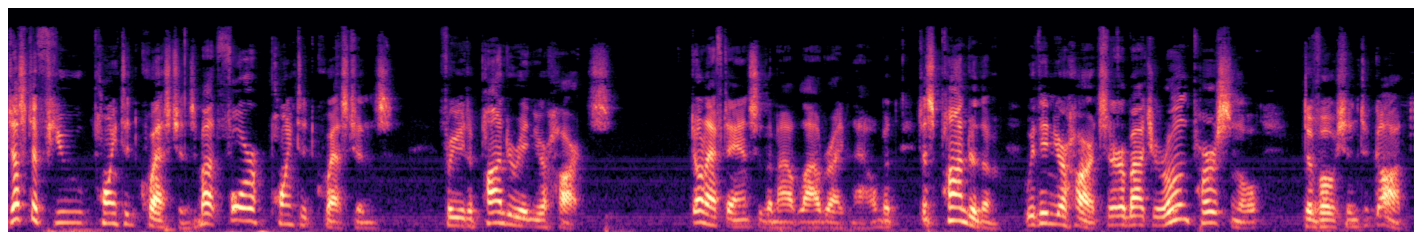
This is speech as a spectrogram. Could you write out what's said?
just a few pointed questions, about four pointed questions for you to ponder in your hearts. Don't have to answer them out loud right now, but just ponder them within your hearts. They're about your own personal devotion to God.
